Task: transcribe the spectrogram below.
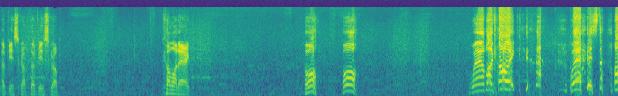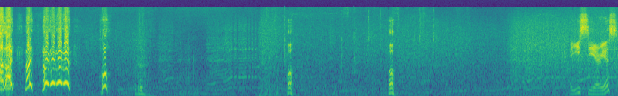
don't be a scrub. Don't be a scrub. Come on, Eric. Oh, oh. Where am I going? Where is the? Oh no, no, no, no, no, no. Oh. Oh. Oh. Are you serious?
